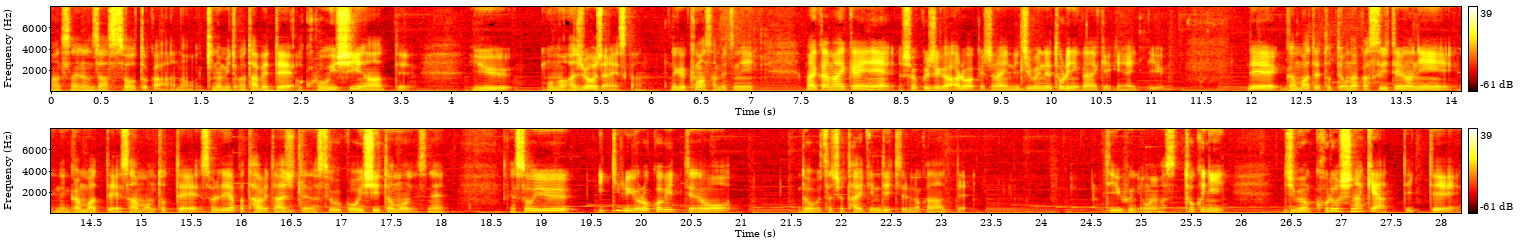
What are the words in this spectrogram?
まあ、その雑草とかあの木の実とか食べてあこれ美味しいなっていうものを味わうじゃないですか。だけどクマさん別に毎回毎回ね食事があるわけじゃないんで自分で取りに行かなきゃいけないっていう。で頑張って取ってお腹空いてるのに、ね、頑張ってサーモン取ってそれでやっぱ食べた味っていうのはすごく美味しいと思うんですね。そういう生きる喜びっていうのを動物たちは体験できてるのかなってっていうふうに思います。特に自分はこれをしなきゃって言って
